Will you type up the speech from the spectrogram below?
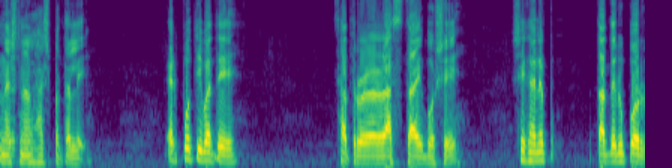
ন্যাশনাল হাসপাতালে। এর প্রতিবাদে ছাত্ররা রাস্তায় বসে, সেখানে তাদের উপর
